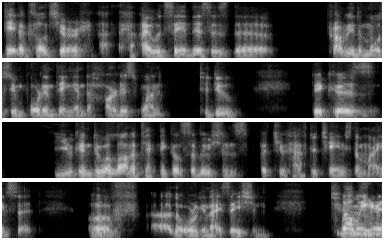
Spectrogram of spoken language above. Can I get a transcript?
data culture. I would say this is the probably the most important thing and the hardest one to do because you can do a lot of technical solutions, but you have to change the mindset of uh, the organization. To, well, we hear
